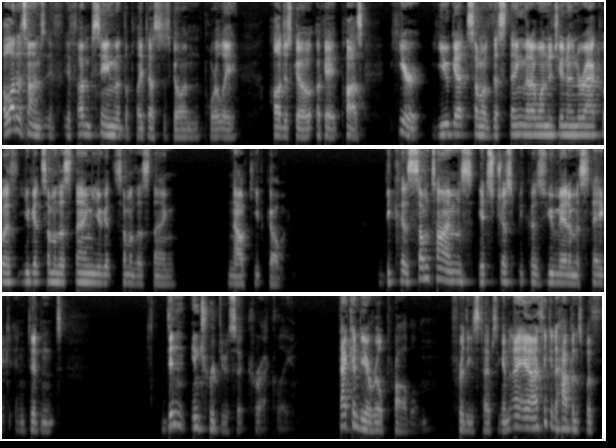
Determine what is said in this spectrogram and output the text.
A lot of times, if if I'm seeing that the playtest is going poorly, I'll just go, okay, pause. Here, you get some of this thing that I wanted you to interact with. You get some of this thing. You get some of this thing. Now keep going. Because sometimes it's just because you made a mistake and didn't didn't introduce it correctly. That can be a real problem for these types of games. And I think it happens with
